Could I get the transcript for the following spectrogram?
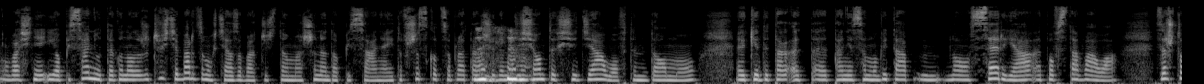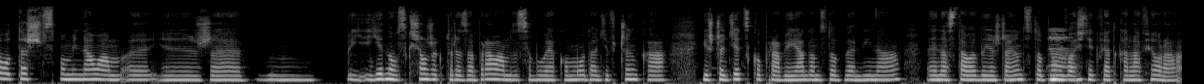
właśnie i opisaniu tego, no rzeczywiście bardzo bym chciała zobaczyć tę maszynę do pisania i to wszystko, co w latach 70 się działo w tym domu, e, kiedy ta, e, ta niesamowita no, seria powstawała. Zresztą też wspominałam, e, że jedną z książek, które zabrałam ze sobą jako młoda dziewczynka, jeszcze dziecko prawie jadąc do Berlina, na stałe wyjeżdżając, to był mm. właśnie Kwiat Kalafiora.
